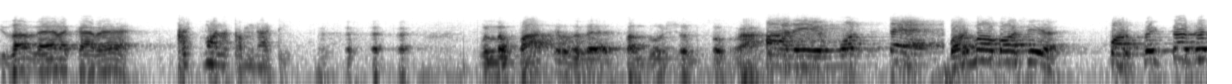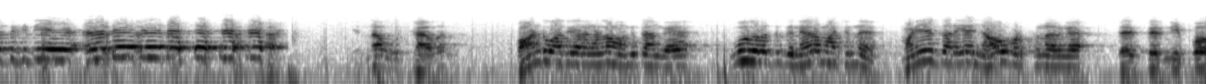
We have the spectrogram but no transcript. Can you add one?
இதான் வேலைக்காரன். வணக்கம் நாட்டி உன்னை பாக்குறதுல சந்தோஷம் சொல்றான் அடே மொட்டை. பர்மா பாஷைய பர்ஃபெக்டா கத்துக்கிட்டியே. அடே, டே, டே. என்ன ஒரு காவல்? பாண்டுவாதிகாரங்கள்லாம் வந்துட்டாங்க. ஊர்வலத்துக்கு நேரமாச்சுன்னு மணியக்காரையா ஞாபகப்படுத்த சொன்னாருங்க. சரி சரி நீ போ.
